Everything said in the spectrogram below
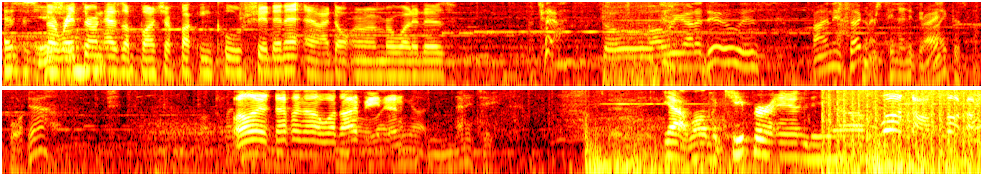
This is the Yaesha. Red Throne has a bunch of fucking cool shit in it, and I don't remember what it is. So all we gotta do is find these segments. Never seen anything right? like this before. Yeah. Well, it's definitely not what I've been in. Hang out and meditate. Sounds fair to me. Yeah, well, the keeper and the um, What the fuck are you?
